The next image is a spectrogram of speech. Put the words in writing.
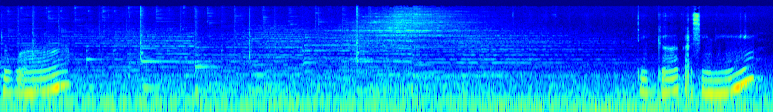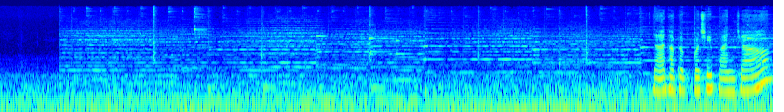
dua tiga kat sini. Dan hampir berkunci panjang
